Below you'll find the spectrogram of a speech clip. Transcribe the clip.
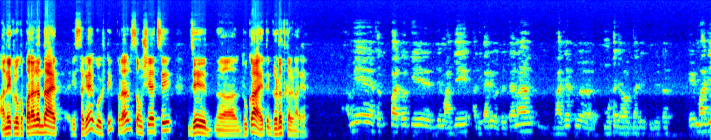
अनेक लोक परागंदा आहेत. हे सगळ्या गोष्टी फार संशयाचे जे अं, धुका आहे ते घडत करणारे आहे आम्ही सतत पाहतो की जे माजी अधिकारी होते त्यांना भाजप मोठा जबाबदारी देतात हे माझे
